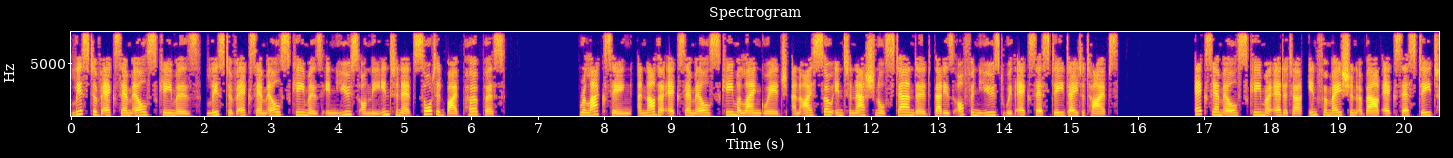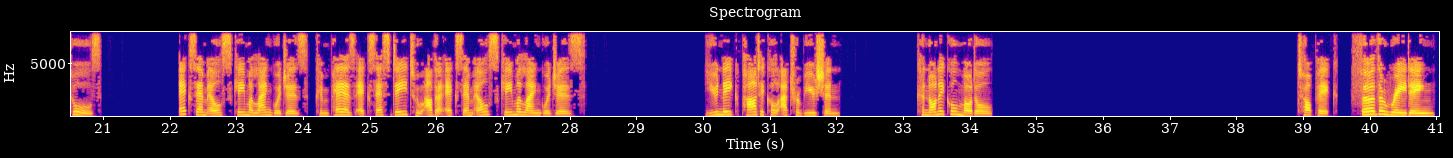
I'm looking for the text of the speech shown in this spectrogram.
List of XML schemas, list of XML schemas in use on the Internet sorted by purpose. RELAX NG, another XML schema language an ISO international standard that is often used with XSD datatypes. XML schema editor, information about XSD tools XML schema languages, compares XSD to other XML schema languages. Unique particle attribution Canonical model. Further reading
